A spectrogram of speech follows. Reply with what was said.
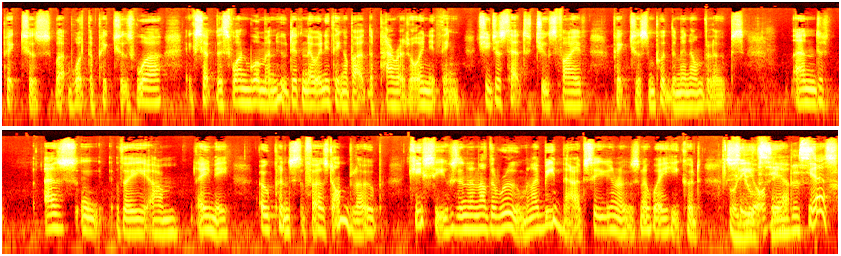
pictures, what, what the pictures were, except this one woman who didn't know anything about the parrot or anything. She just had to choose five pictures and put them in envelopes. And as the um, Aimee opens the first envelope, Nkisi was in another room, and I've been there. I've seen, you know, there's no way he could Oh, see you've or seen hear. this? Yes.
